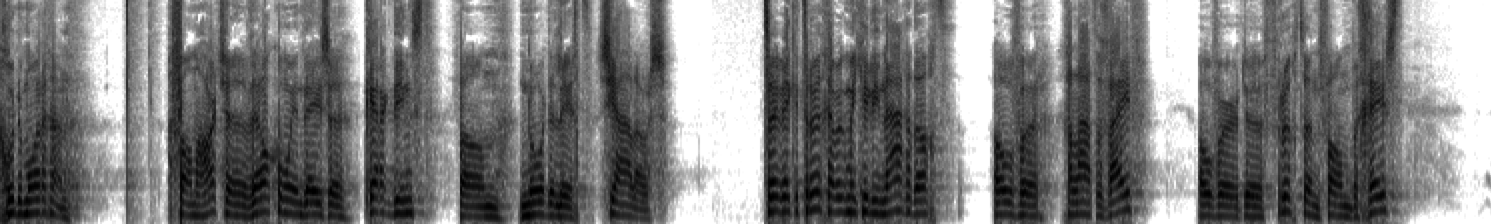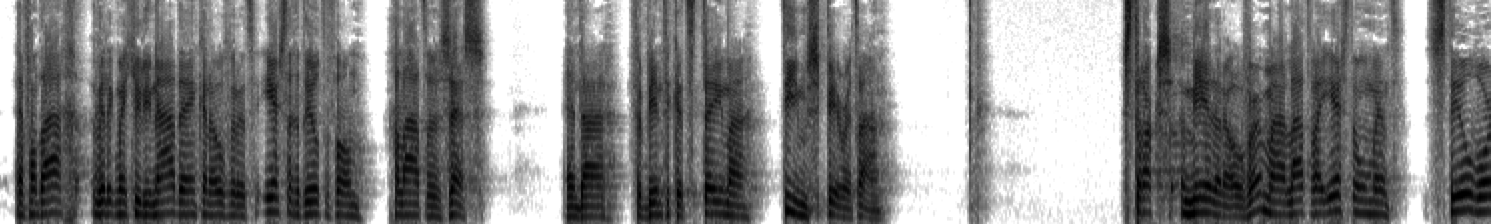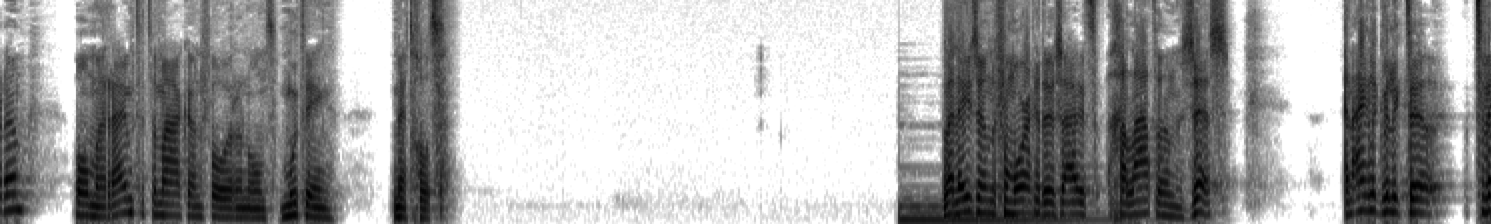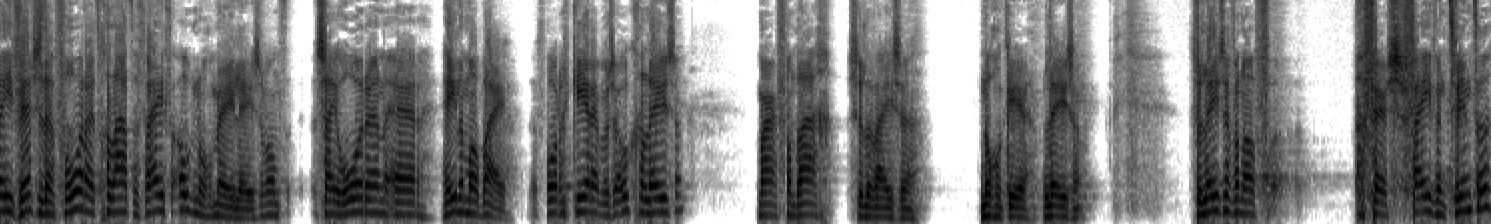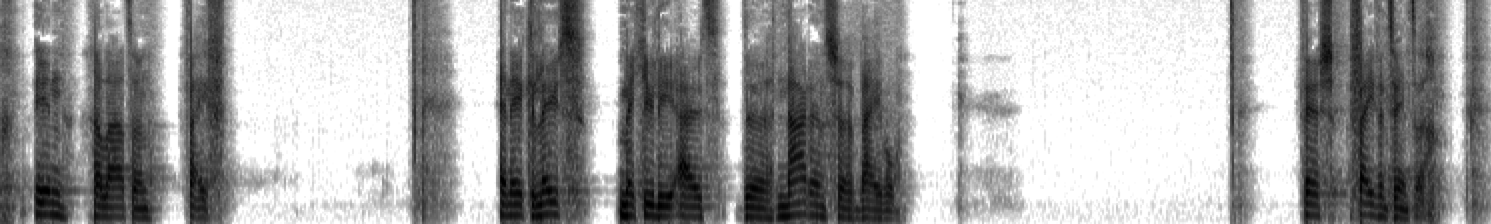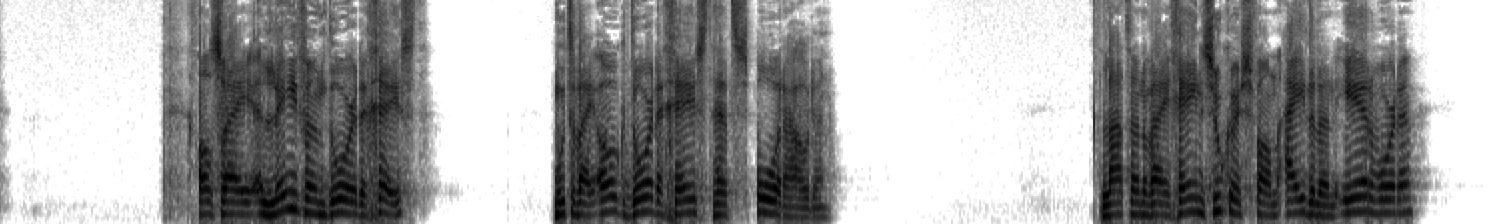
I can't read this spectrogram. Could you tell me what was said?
Goedemorgen. Van harte welkom in deze kerkdienst van Noorderlicht Sjaloos. Twee weken terug heb ik met jullie nagedacht over Galaten 5, over de vruchten van de geest. En vandaag wil ik met jullie nadenken over het eerste gedeelte van Galaten 6. En daar verbind ik het thema Team Spirit aan. Straks meer daarover, maar laten wij eerst een moment stil worden om ruimte te maken voor een ontmoeting met God. Wij lezen vanmorgen dus uit Galaten 6. En eigenlijk wil ik de twee versen daarvoor uit Galaten 5 ook nog meelezen, want zij horen er helemaal bij. De vorige keer hebben we ze ook gelezen, maar vandaag zullen wij ze nog een keer lezen. We lezen vanaf vers 25 in Galaten 5. En ik lees met jullie uit de Naardense Bijbel. Vers 25. Als wij leven door de geest, moeten wij ook door de geest het spoor houden. Laten wij geen zoekers van ijdelen eer worden,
